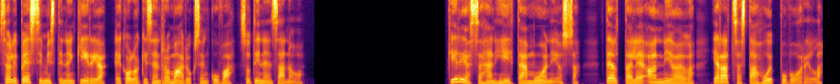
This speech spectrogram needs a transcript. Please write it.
Se oli pessimistinen kirja, ekologisen romahduksen kuva, Sutinen sanoo. Kirjassa hän hiihtää muoniossa, telttailee Annioilla ja ratsastaa huippuvuorilla.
